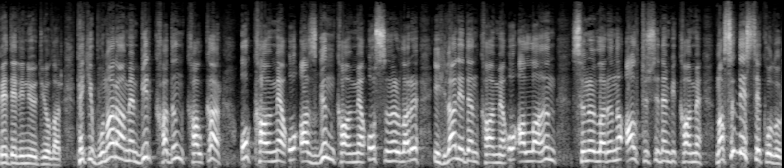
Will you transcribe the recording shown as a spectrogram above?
bedelini ödüyorlar. Peki buna rağmen bir kadın kalkar o kavme o azgın kavme o sınırları ihlal eden kavme o Allah'ın sınırlarını alt üst eden bir kavme nasıl destek olur?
